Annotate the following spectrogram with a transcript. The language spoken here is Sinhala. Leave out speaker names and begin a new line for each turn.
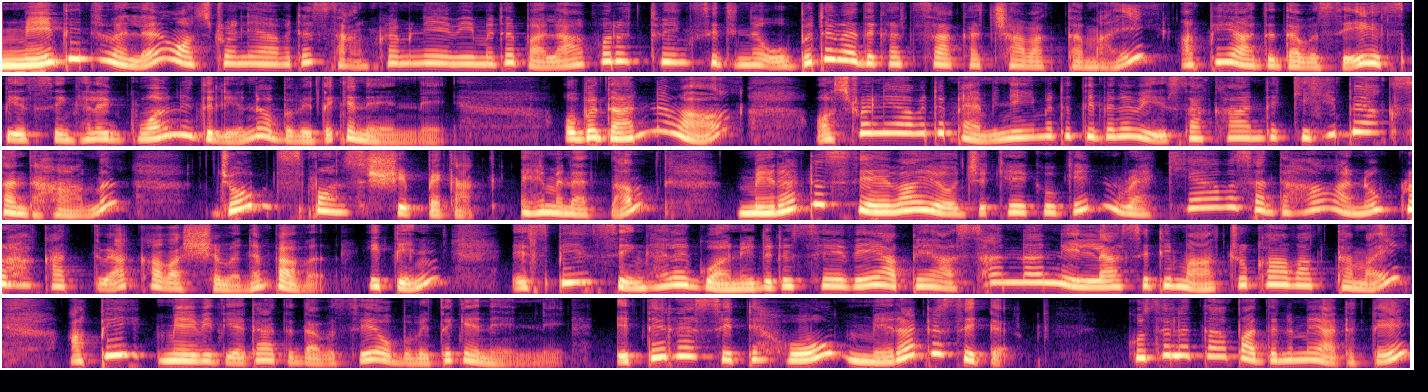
මේ දිනවල ඔස්ට්‍රලියාවට සංක්‍රමණය වීමට බලාපොරොත්තුවෙන් සිටින ඔබට වැදගත් සාකච්ඡාවක් තමයි අපි අද දවසේ ස්පේස් සිංහල ගුවන් ඉදිලියන ඔබ වෙත කෙනෙන්නේ. ඔබ දන්නවා ඔස්ට්‍රලියාවට පැමිණීමට තිබෙන වීසාකාණ්ඩ කිහිපයක් සඳහාම ජොබ් ස්පොන්ස්ශිප් එකක් එහෙම නැත්නම් මෙරට සේවා යෝජකයකුගෙන් රැකියාව සඳහා අනුග්‍රහකත්වයක් අවශ්‍ය වන බව. ඉතින් ස්ප සිංහල ගුවනිදුරු සේවේ අපේ අසන්නන් ඉල්ලා සිටි මාතෘකාවක් තමයි අපි මේ විදියට අත දවසේ ඔබ වෙත ගෙනෙන්නේ. එතෙර සිට හෝ මෙරට සිට. කුසලතා පදනම යටතේ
